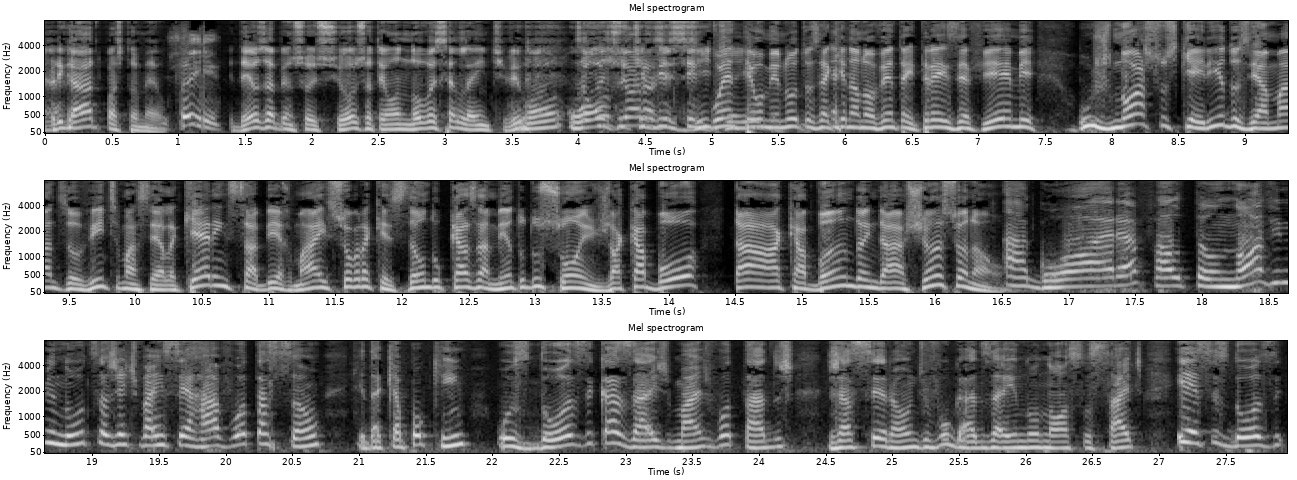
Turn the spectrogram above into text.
Obrigado, pastor Mel. Isso aí. Deus abençoe o senhor, o senhor tem um ano novo excelente, viu? Um São anjo 11 te horas e visite 51 aí. minutos aqui na 93 FM. Os nossos queridos e amados ouvintes, Marcela, querem saber mais sobre a questão do casamento dos sonhos. Já acabou? Tá acabando? Ainda há chance ou não? Agora, faltam nove minutos, a gente vai encerrar a votação e daqui a pouquinho os 12 casais mais votados já serão divulgados aí no nosso site. E esses 12,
